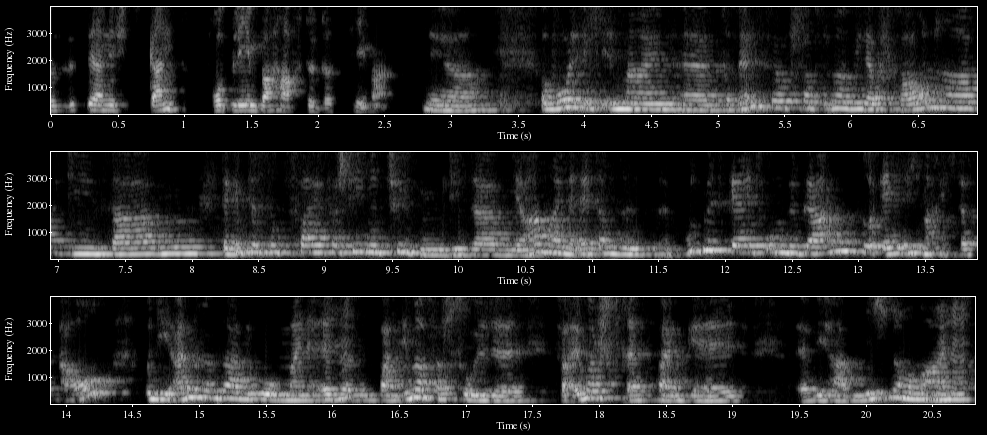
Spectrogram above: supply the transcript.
Es ist ja nicht ganz problembehaftet, das Thema. Ja, obwohl ich in meinen äh, Präsenzworkshops immer wieder Frauen habe, die sagen, da gibt es so zwei verschiedene Typen, die sagen, ja, meine Eltern sind gut mit Geld umgegangen, so ähnlich mache ich das auch. Und die anderen sagen, oh, meine Eltern waren immer verschuldet, es war immer Stress beim Geld, äh, wir haben nicht normal mhm. über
